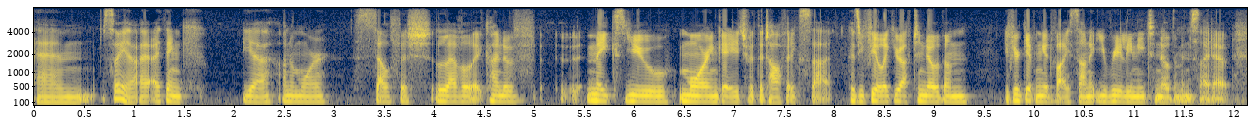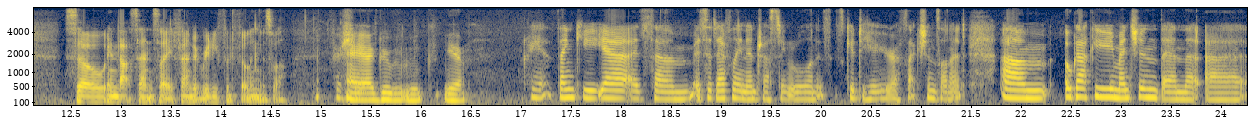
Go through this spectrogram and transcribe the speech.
Um, so yeah, I, I think yeah, on a more selfish level, it kind of makes you more engaged with the topics that because you feel like you have to know them. If you're giving advice on it, you really need to know them inside out. So in that sense, I found it really fulfilling as well. For sure. I agree with Luc. Yeah. Great, thank you. Yeah, it's um, it's a definitely an interesting role, and it's, it's good to hear your reflections on it. Um, Ogaku, you mentioned then that uh,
